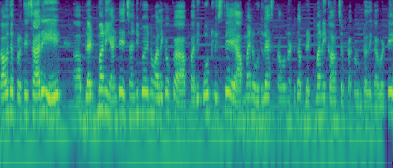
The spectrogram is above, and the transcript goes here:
కాకపోతే ప్రతిసారి బ్లడ్ మనీ అంటే చనిపోయిన వాళ్ళకి ఒక పది కోట్లు ఇస్తే ఆ అమ్మాయిని వదిలేస్తా ఉన్నట్టుగా బ్లడ్ మనీ కాన్సెప్ట్ అక్కడ ఉంటది కాబట్టి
